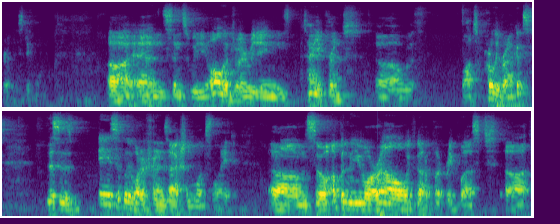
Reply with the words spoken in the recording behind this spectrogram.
fairly stable. Uh, and since we all enjoy reading tiny print uh, with lots of curly brackets, this is basically what a transaction looks like. Um, so up in the URL, we've got a put request. Uh,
